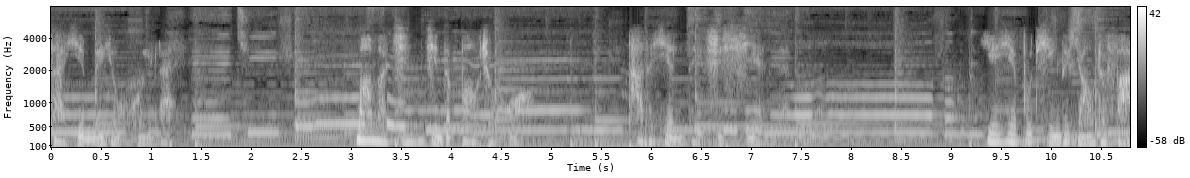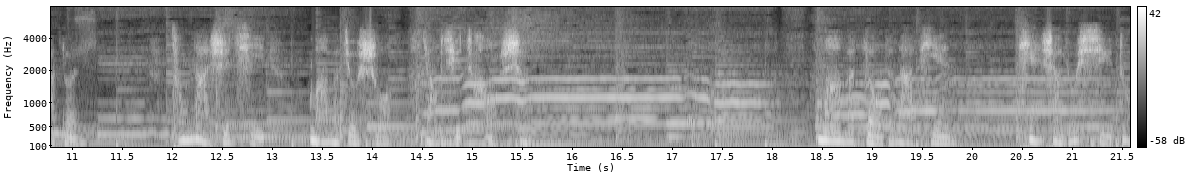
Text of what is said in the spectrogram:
再也没有回来。妈妈紧紧地抱着我，她的眼泪是咸的。爷爷不停地摇着法轮，从那时起，妈妈就说要去朝圣。妈妈走的那天。天上有许多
